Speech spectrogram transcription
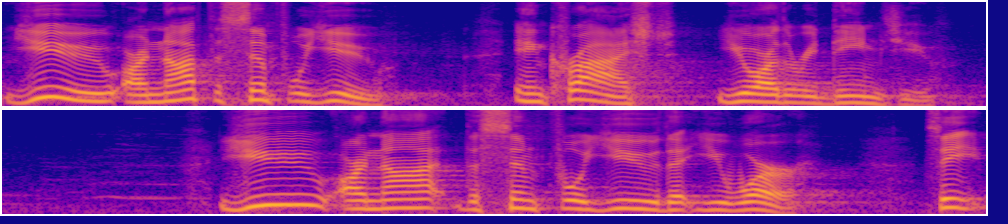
You are not the sinful you. In Christ, you are the redeemed you. You are not the sinful you that you were. See,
